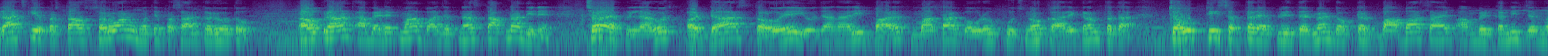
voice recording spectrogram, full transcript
રાજકીય પ્રસ્તાવ સર્વાનુમતે પસાર કર્યો હતો. આ ઉપરાંત આ બેઠકમાં ભાજપના સ્થાપના દિને છ એપ્રિલના રોજ અઢાર સ્થળોએ યોજાનારી ભારત માતા ગૌરવ કૂચનો કાર્યક્રમ તથા ચૌદથી સત્તર એપ્રિલ દરમિયાન ડોક્ટર બાબા સાહેબ આંબેડકરની જન્મ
